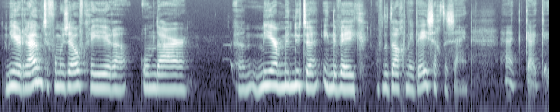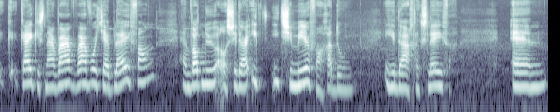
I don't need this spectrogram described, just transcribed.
meer ruimte voor mezelf creëren om daar uh, meer minuten in de week of de dag mee bezig te zijn? kijk, kijk eens naar waar, waar word jij blij van? En wat nu als je daar iets, ietsje meer van gaat doen in je dagelijks leven? En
